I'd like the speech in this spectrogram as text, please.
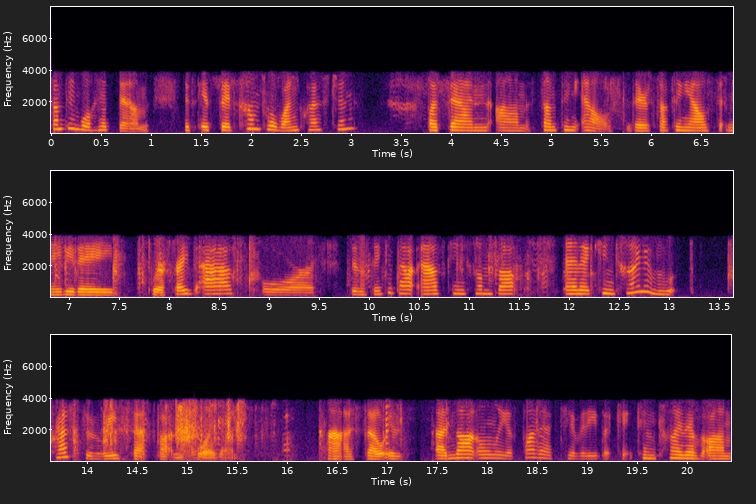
something will hit them. If if they've come for one question but then um something else. There's something else that maybe they were afraid to ask or didn't think about asking comes up and it can kind of press the reset button for them. Uh, so it's uh, not only a fun activity, but can, can kind of um,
